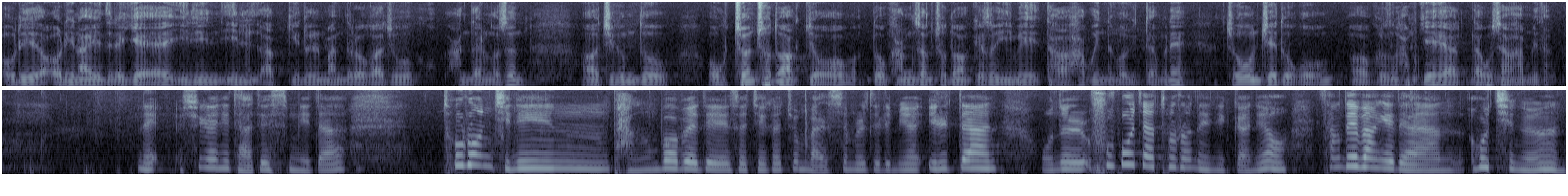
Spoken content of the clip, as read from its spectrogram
우리 어린 아이들에게 1인 1 악기를 만들어 가지고 한다는 것은 어, 지금도 옥천 초등학교 또 강상 초등학교에서 이미 다 하고 있는 거기 때문에 좋은 제도고 어, 그것은 함께 해야 한다고 생각합니다. 네, 시간이 다 됐습니다. 토론 진행 방법에 대해서 제가 좀 말씀을 드리면 일단 오늘 후보자 토론회니까요. 상대방에 대한 호칭은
